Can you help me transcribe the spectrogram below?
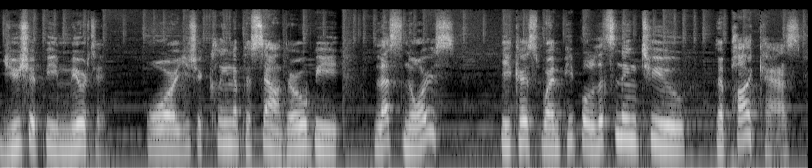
you should be muted or you should clean up the sound. There will be less noise because when people listening to the podcast,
